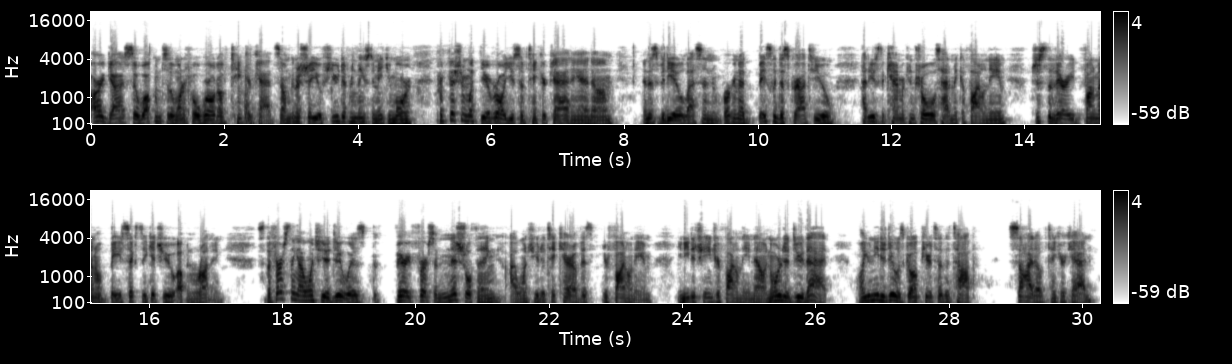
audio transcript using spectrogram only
Alright guys, so welcome to the wonderful world of Tinkercad. So I'm going to show you a few different things to make you more proficient with the overall use of Tinkercad and um, in this video lesson we're going to basically describe to you how to use the camera controls, how to make a file name, just the very fundamental basics to get you up and running. So the first thing I want you to do is the very first initial thing I want you to take care of is your file name. You need to change your file name now. In order to do that, all you need to do is go up here to the top side of Tinkercad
